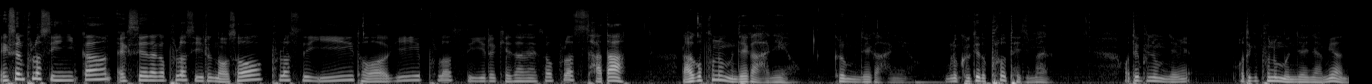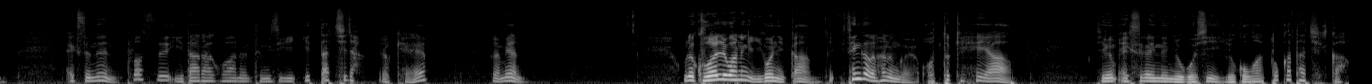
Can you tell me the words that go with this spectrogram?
x는 플러스 2니까 x에다가 플러스 2를 넣어서 플러스 2 더하기 플러스 2를 계산해서 플러스 4다 라고 푸는 문제가 아니에요. 그런 문제가 아니에요. 물론 그렇게도 풀어도 되지만 어떻게 푸는 문제냐 어떻게 푸는 문제냐면 x는 플러스 2다라고 하는 등식이 있다 치자 이렇게 그러면 우리가 구하려고 하는 게 이거니까 생각을 하는 거예요 어떻게 해야 지금 x가 있는 요것이 요거와 똑같아질까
